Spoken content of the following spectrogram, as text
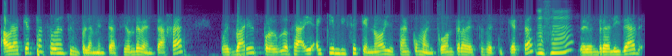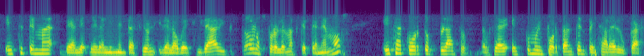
Ahora, ¿qué ha pasado en su implementación de ventajas? Pues varios productos, o sea, hay, hay quien dice que no y están como en contra de estas etiquetas, pero en realidad este tema de, de la alimentación y de la obesidad y todos los problemas que tenemos es a corto plazo, o sea, es como importante empezar a educar.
